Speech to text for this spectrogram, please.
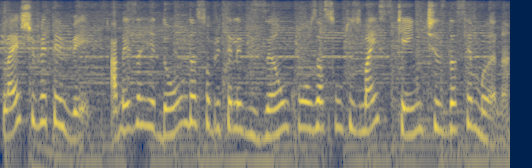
Splash VTV, a mesa redonda sobre televisão com os assuntos mais quentes da semana.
